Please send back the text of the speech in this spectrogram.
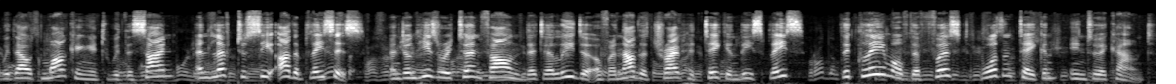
without marking it with the sign and left to see other places, and on his return found that a leader of another tribe had taken this place, the claim of the first wasn't taken into account.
